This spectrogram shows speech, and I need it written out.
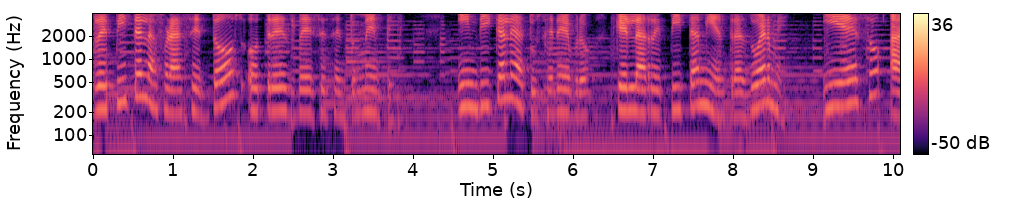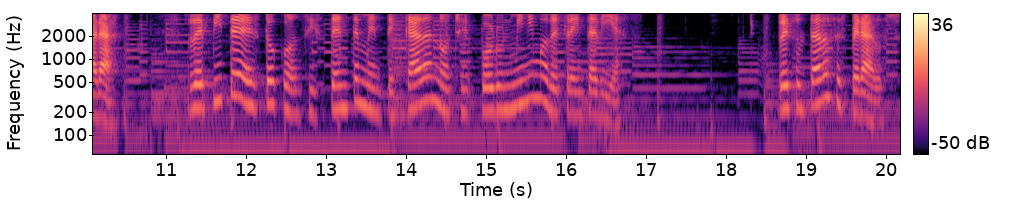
repite la frase dos o tres veces en tu mente. Indícale a tu cerebro que la repita mientras duerme y eso hará. Repite esto consistentemente cada noche por un mínimo de 30 días. Resultados esperados.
